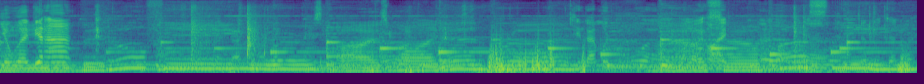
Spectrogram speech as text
nhiều người biết ha. Xin cảm ơn chú ờ, có lời hỏi. Ờ,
